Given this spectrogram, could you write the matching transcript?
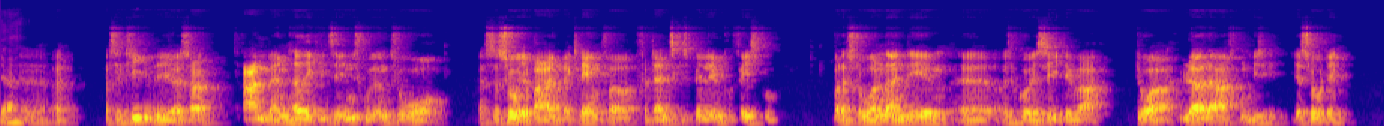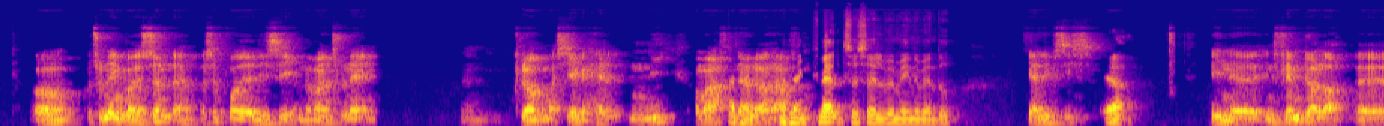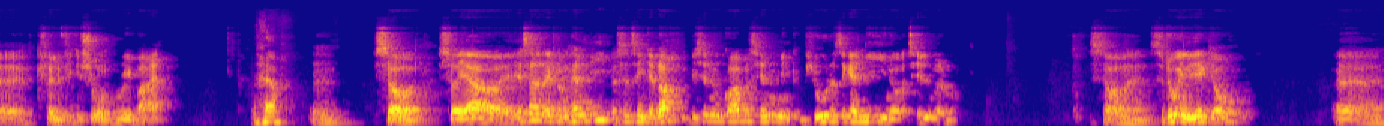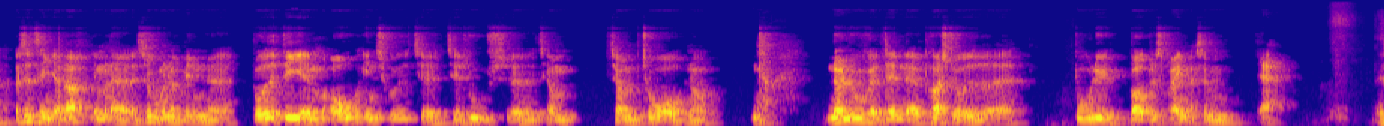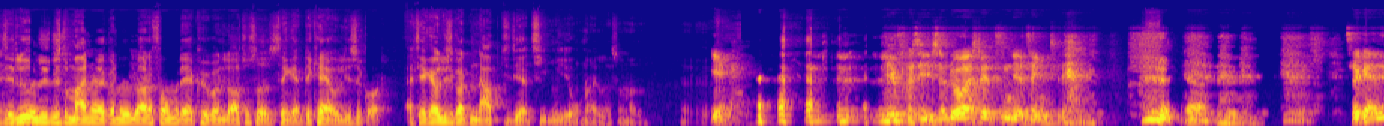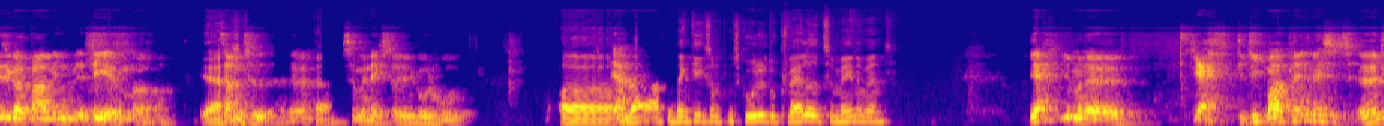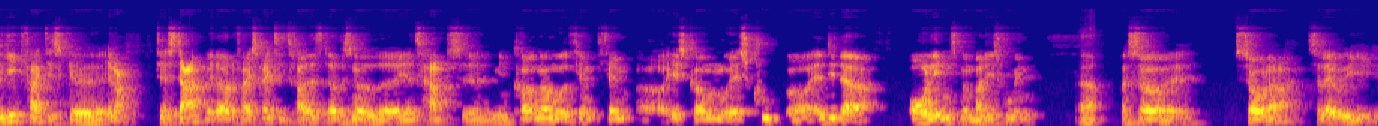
Ja. Øh, og, og så kiggede vi, og så, ah, man havde ikke lige til indskud om to år. Og så så jeg bare en reklame for, for danske spil ind på Facebook, hvor der stod online DM, øh, og så kunne jeg se, det var, det var lørdag aften, vi, jeg så det. Og, og turneringen var jo søndag, og så prøvede jeg lige at se, om der var en turnering. Øh, klokken var cirka halv ni om aftenen der lørdag aften. en kval til selve main eventet. Ja, lige præcis. Ja. En, øh, en 5 dollar øh, kvalifikation, rebuy. Ja. Øh, så, så jeg, jeg sad der klokken halv ni, og så tænkte jeg, nå, hvis jeg nu går op og tænder min computer, så kan jeg lige nå at tilmelde mig. Så, øh, så det var egentlig det, jeg gjorde. Øh, og så tænkte jeg, nå, jamen, øh, så kunne man jo vinde øh, både DM og indskud til, til et hus øh, til, om, til om to år, når, når nu at den øh, påståede øh, boligboble springer, som, ja, Altså, det lyder lidt ligesom mig, når jeg går ned lørdag formiddag og køber en lotto så tænker jeg, det kan jeg jo lige så godt. Altså, jeg kan jo lige så godt nappe de der 10 millioner eller sådan noget. ja, lige præcis, og det var også lidt sådan, jeg tænkte, Ja. så kan jeg lige så godt bare vinde ved DM og Ja. samtidig, ja, Ja. som en ekstra lille gulerod. Og, ja. Ja. og lørdag aften, den gik som den skulle. Du kvalede til main event. Ja, jamen, øh, ja, det gik meget planmæssigt. Øh, det gik faktisk, øh, eller til at starte med, der var det faktisk rigtig træls. Der var det sådan noget, øh, jeg tabte øh, mine konger mod 5-5, og S-kongen mod SQ, og alle de der all-ins, man bare lige skulle vinde. Ja. Og så, øh, så var der, så lavede vi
